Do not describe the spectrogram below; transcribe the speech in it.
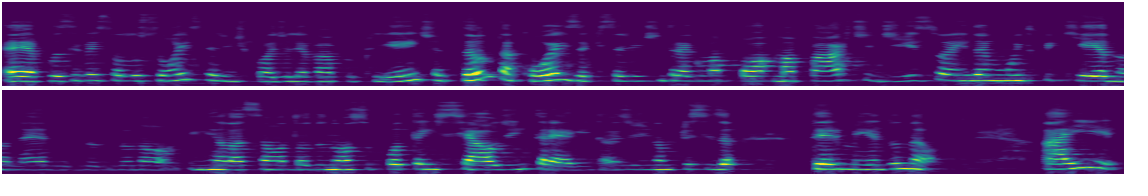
é, possíveis soluções que a gente pode levar para o cliente, é tanta coisa que se a gente entrega uma, uma parte disso, ainda é muito pequeno, né, do, do, do, em relação a todo o nosso potencial de entrega. Então, a gente não precisa ter medo, não. Aí,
